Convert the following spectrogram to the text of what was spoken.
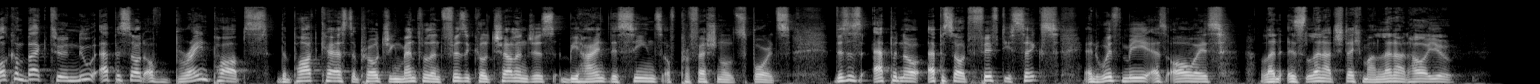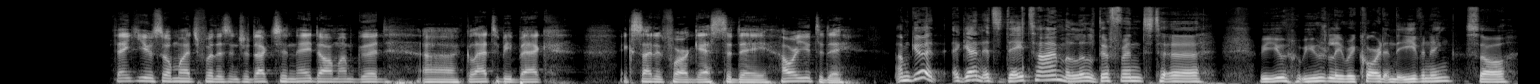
welcome back to a new episode of Brain Pops, the podcast approaching mental and physical challenges behind the scenes of professional sports. This is episode 56, and with me, as always, is Lennart Stechmann. Lennart, how are you? Thank you so much for this introduction. Hey, Dom, I'm good. Uh, glad to be back. Excited for our guest today. How are you today? I'm good. Again, it's daytime, a little different. To, uh, we, we usually record in the evening, so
